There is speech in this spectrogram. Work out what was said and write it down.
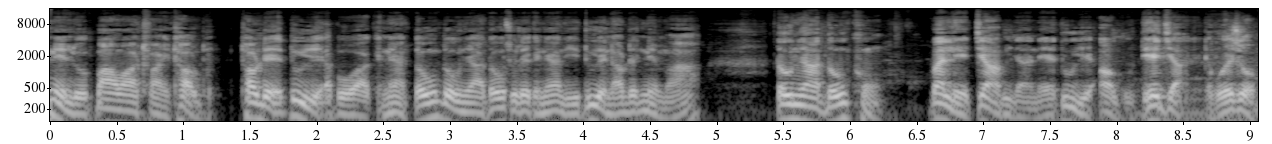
နှစ်လို့ပါဝါထွိုင်ထောက်တယ်ထောက်တဲ့သူ့ရဲ့အပေါ်ကကနေ့3တုံညာ3ဆိုတဲ့ကနေ့ဒီသူ့ရဲ့နောက်တစ်နှစ်မှာတုံညာ3ခွန်ပတ်လေကြပြီးတာနဲ့သူ့ရဲ့အောက်ကိုဒဲကြတယ်တပွဲကျော်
